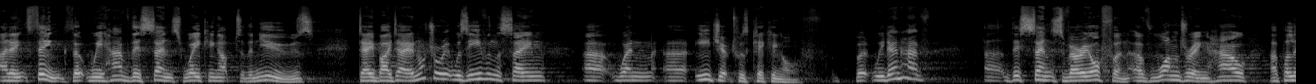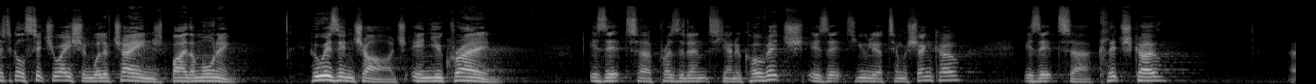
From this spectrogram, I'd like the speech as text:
I, don't think, that we have this sense waking up to the news day by day. I'm not sure it was even the same uh, when uh, Egypt was kicking off. But we don't have uh, this sense very often of wondering how a political situation will have changed by the morning. Who is in charge in Ukraine? Is it uh, President Yanukovych? Is it Yulia Tymoshenko? Is it uh, Klitschko? Uh,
